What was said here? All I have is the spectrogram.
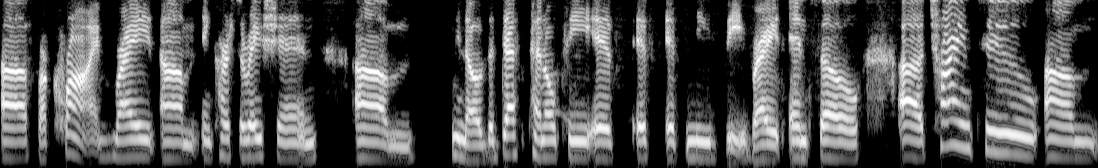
uh, for crime, right, um, incarceration, um, you know the death penalty if if if need be right and so uh, trying to um,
